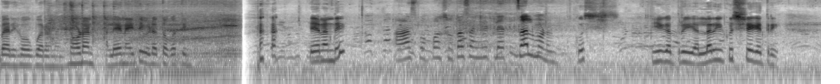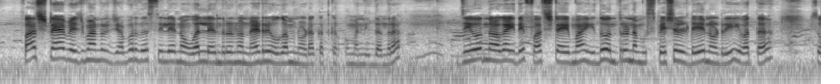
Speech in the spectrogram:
ಬರ್ರಿ ಹೋಗಿ ಬರೋಣ ನೋಡೋಣ ಅಲ್ಲೇನೈತಿ ವಿಡಿಯೋ ತಗೋತೀನಿ. ಏನಂದಿ? ಪಪ್ಪ ಸುತ ಸಂಗಿಟ್ಲೆ ಸಲ್ ಮಾಡೋಣ. ಖುಷ್. ಈಗತ್ರಿ ಎಲ್ಲರಿಗೂ ಖುಷಿ ಆಗೈತ್ರಿ. ಫಸ್ಟ್ ಟೈಮ್ ಯಜಮಾನ್ರು ಜಬರ್ದಸ್ತ್ ಇಲ್ಲೇ ನಾವು ಒಲ್ಲೆ ಅಂದ್ರೂ ನಡ್ರಿ ಹೋಗಮ್ಮ ನೋಡಕತ್ ಕರ್ಕೊಂಬಂದಿದ್ದಂದ್ರೆ ಜೀವನದೊಳಗೆ ಇದೇ ಫಸ್ಟ್ ಟೈಮ ಇದು ಅಂತೂ ನಮಗೆ ಸ್ಪೆಷಲ್ ಡೇ ನೋಡ್ರಿ ಇವತ್ತು. ಸೊ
